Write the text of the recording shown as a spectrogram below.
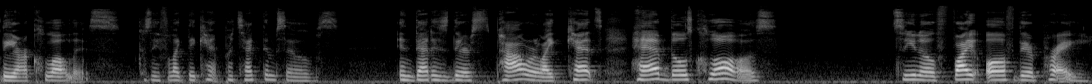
they are clawless because they feel like they can't protect themselves and that is their power like cats have those claws to you know fight off their prey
